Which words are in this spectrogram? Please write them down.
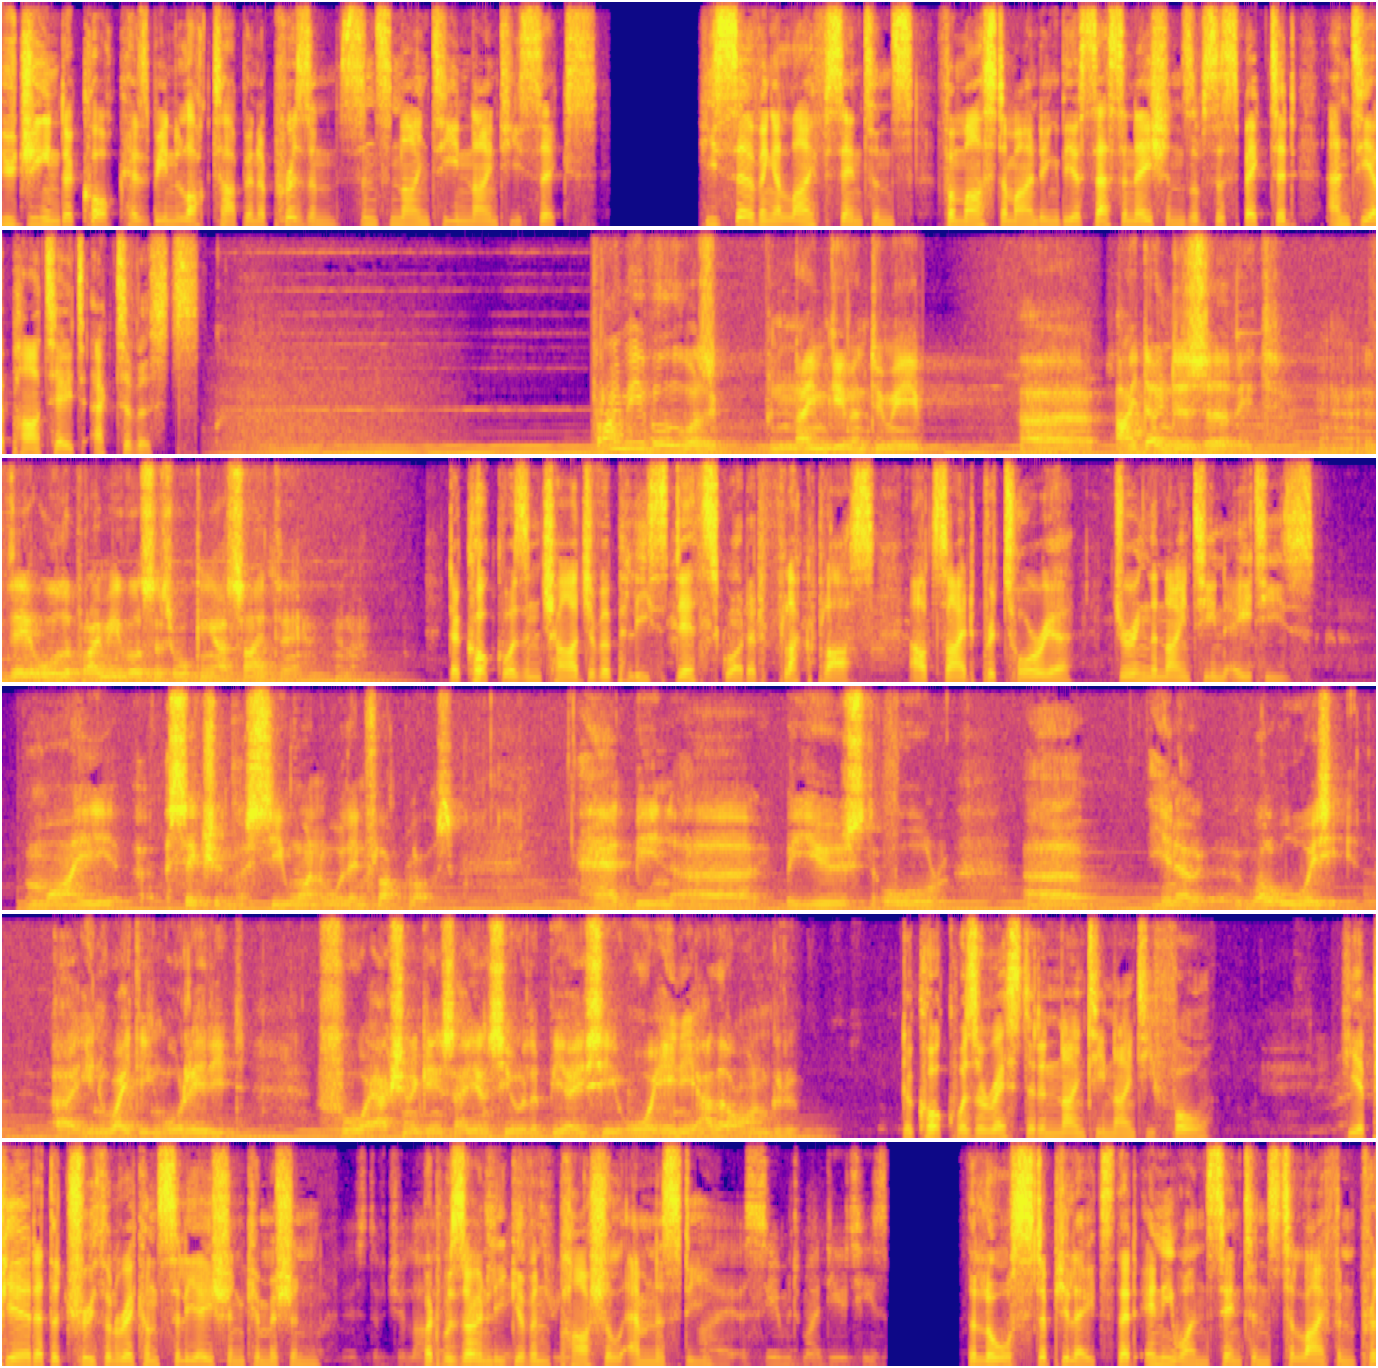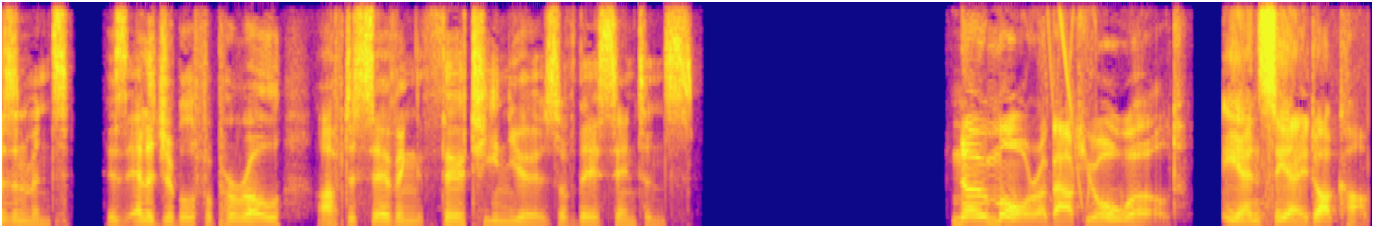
Eugene de Kock has been locked up in a prison since 1996. He's serving a life sentence for masterminding the assassinations of suspected anti apartheid activists. Prime Evil was a name given to me. Uh, I don't deserve it. Uh, all the prime evils is walking outside there. You know. De Kock was in charge of a police death squad at Vlakplaas outside Pretoria during the 1980s. My uh, section, C1, or then Vlakplaas, had been uh, used or, uh, you know, well, always uh, in waiting or ready for action against ANC or the PAC or any other armed group. De Kock was arrested in 1994. He appeared at the Truth and Reconciliation Commission, but was only given partial amnesty. The law stipulates that anyone sentenced to life imprisonment is eligible for parole after serving 13 years of their sentence. Know more about your world. ENCA.com.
